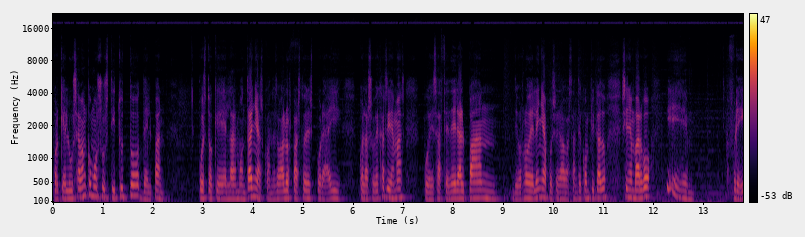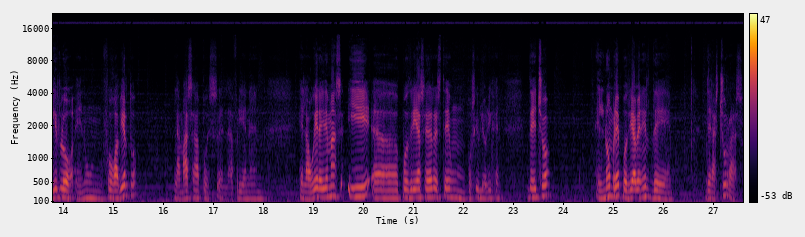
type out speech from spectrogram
porque lo usaban como sustituto del pan, puesto que en las montañas, cuando estaban los pastores por ahí con las ovejas y demás, pues acceder al pan de horno de leña pues era bastante complicado. Sin embargo, eh, freírlo en un fuego abierto, la masa pues eh, la fríen en, en la hoguera y demás, y eh, podría ser este un posible origen. De hecho, el nombre podría venir de, de las churras,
